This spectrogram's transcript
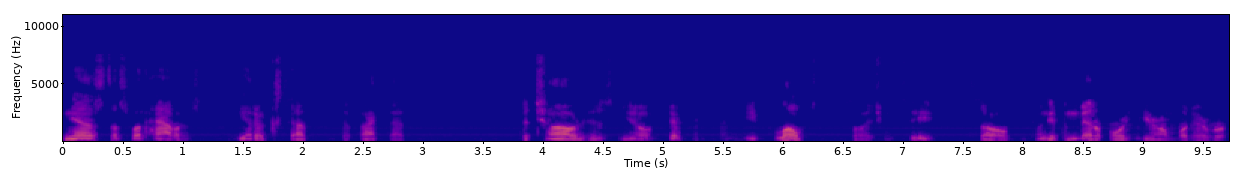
And yes, that's what happens. He had to accept the fact that the child is, you know, different. And he floats, so as you can see. So you can get the metaphor here on whatever.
